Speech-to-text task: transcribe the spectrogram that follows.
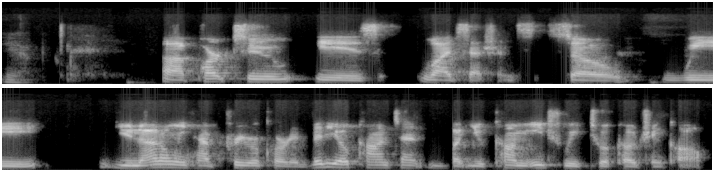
Yeah. Uh, part two is live sessions. So we you not only have pre-recorded video content, but you come each week to a coaching call.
